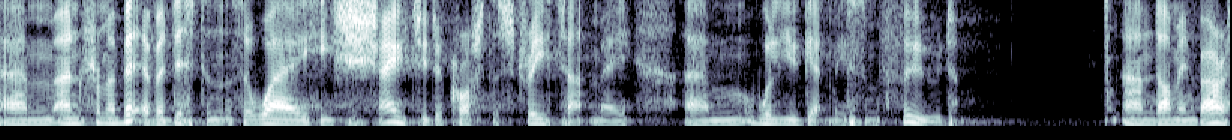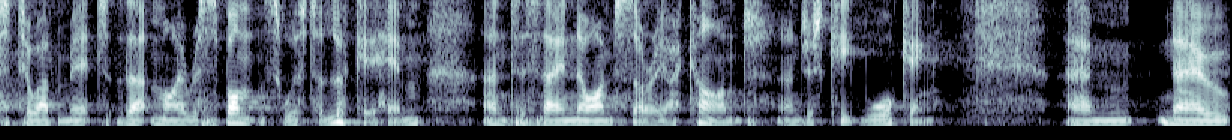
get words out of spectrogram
Um, and from a bit of a distance away, he shouted across the street at me, um, Will you get me some food? And I'm embarrassed to admit that my response was to look at him and to say, No, I'm sorry, I can't, and just keep walking. Um, now,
